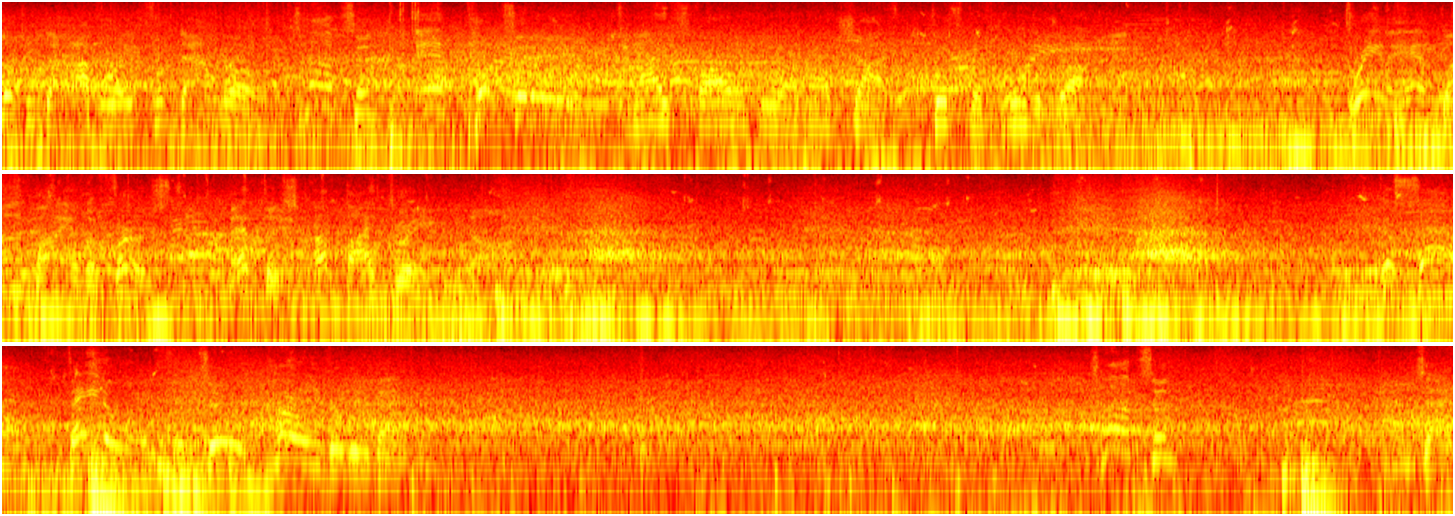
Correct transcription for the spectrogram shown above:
Looking to operate from down low. Thompson and puts it in. Nice follow through on that shot. Gets the three to drop. Three and a half gone by in the first. Memphis up by three. Gasol fade away for two. Curry the rebound. Thompson And Zach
